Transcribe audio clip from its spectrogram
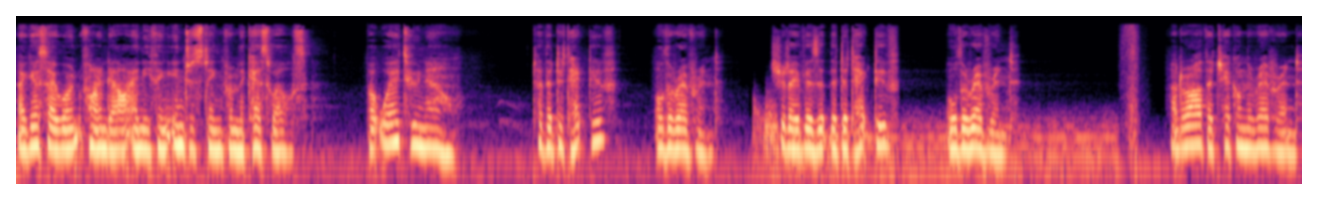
I guess I won't find out anything interesting from the Keswells. But where to now? To the detective or the Reverend? Should I visit the detective or the Reverend? I'd rather check on the Reverend.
